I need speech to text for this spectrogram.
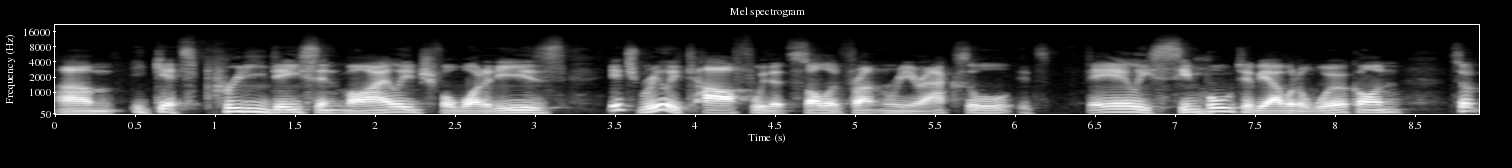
Um, it gets pretty decent mileage for what it is. It's really tough with its solid front and rear axle. It's fairly simple to be able to work on. So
